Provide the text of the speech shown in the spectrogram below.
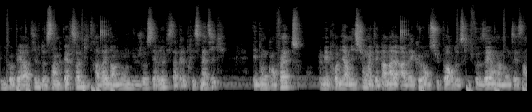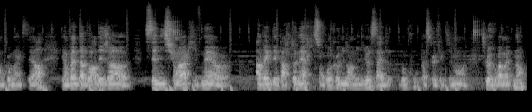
une coopérative de cinq personnes qui travaillent dans le monde du jeu sérieux qui s'appelle Prismatic. Et donc en fait, mes premières missions étaient pas mal avec eux en support de ce qu'ils faisaient, on a monté ça en commun, etc. Et en fait, d'avoir déjà euh, ces missions-là qui venaient euh, avec des partenaires qui sont reconnus dans le milieu, ça aide beaucoup parce qu'effectivement, je le vois maintenant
